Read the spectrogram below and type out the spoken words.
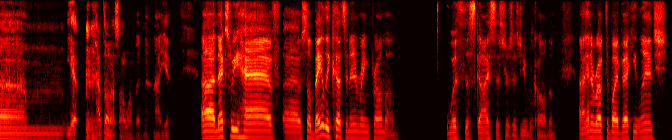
Um. Yep. I thought I saw one, but not not yet. Uh, next we have uh, so Bayley cuts an in-ring promo with the Sky Sisters, as you would call them, uh, interrupted by Becky Lynch.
